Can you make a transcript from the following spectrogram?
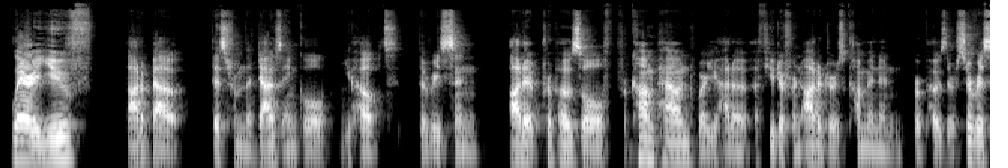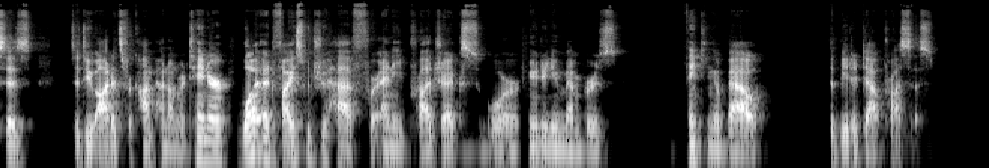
Larry, you've thought about this from the DAO's angle. You helped the recent audit proposal for Compound, where you had a, a few different auditors come in and propose their services to do audits for Compound on retainer. What advice would you have for any projects or community members thinking about the B2DAO process?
